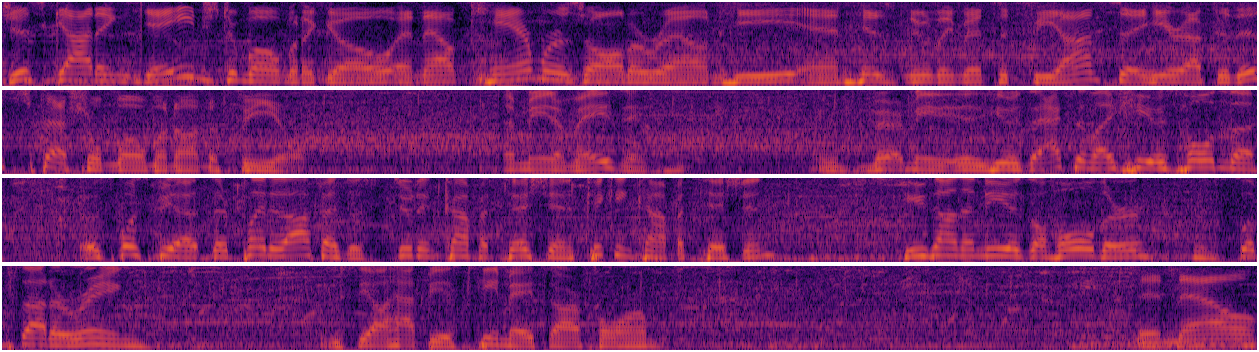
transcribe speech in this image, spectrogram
just got engaged a moment ago, and now cameras all around he and his newly minted fiance here after this special moment on the field. I mean, amazing. Very, I mean, he was acting like he was holding the. It was supposed to be a. They played it off as a student competition, kicking competition. He's on the knee as a holder and slips out of ring. You see how happy his teammates are for him. And now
